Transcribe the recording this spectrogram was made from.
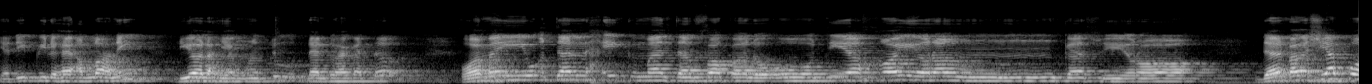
jadi pilihan Allah ni dialah yang menentu dan Tuhan kata ومن يؤت الحكمة فقد أوتي خيرا كثيرا dan barang siapa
